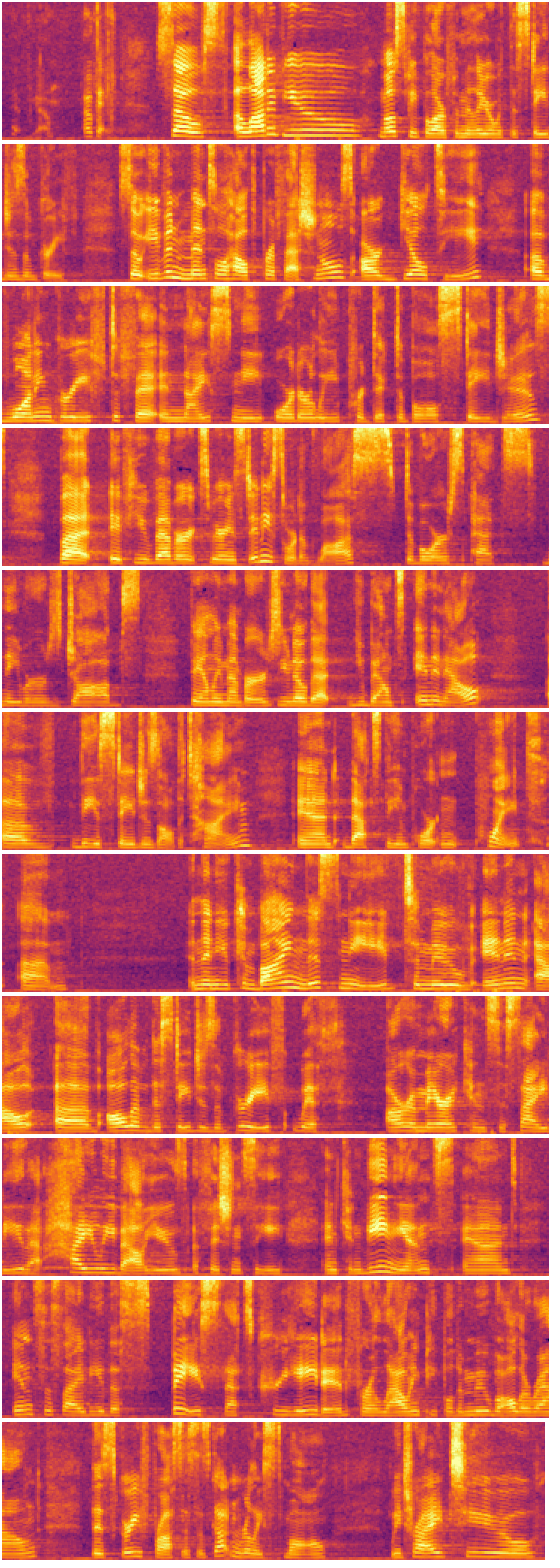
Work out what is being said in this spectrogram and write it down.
There we go. Okay, so a lot of you, most people are familiar with the stages of grief. So even mental health professionals are guilty of wanting grief to fit in nice, neat, orderly, predictable stages. But if you've ever experienced any sort of loss, divorce, pets, neighbors, jobs, family members, you know that you bounce in and out of these stages all the time. And that's the important point. Um, and then you combine this need to move in and out of all of the stages of grief with our American society that highly values efficiency and convenience, and in society, the space that's created for allowing people to move all around this grief process has gotten really small. We try to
